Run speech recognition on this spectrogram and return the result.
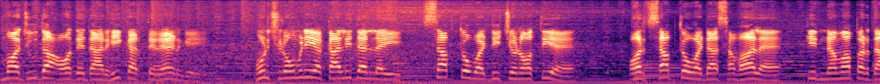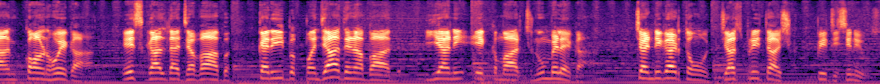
ਮੌਜੂਦਾ ਅਹੁਦੇਦਾਰ ਹੀ ਕਰਦੇ ਰਹਿਣਗੇ। ਹੁਣ ਸ਼੍ਰੋਮਣੀ ਅਕਾਲੀ ਦਲ ਲਈ ਸਭ ਤੋਂ ਵੱਡੀ ਚੁਣੌਤੀ ਹੈ ਔਰ ਸਭ ਤੋਂ ਵੱਡਾ ਸਵਾਲ ਹੈ ਕਿ ਨਵਾਂ ਪ੍ਰਧਾਨ ਕੌਣ ਹੋਏਗਾ। ਇਸ ਗੱਲ ਦਾ ਜਵਾਬ ਕਰੀਬ 50 ਦਿਨਾਂ ਬਾਅਦ, ਯਾਨੀ 1 ਮਾਰਚ ਨੂੰ ਮਿਲੇਗਾ। ਚੰਡੀਗੜ੍ਹ ਤੋਂ ਜਸਪ੍ਰੀਤ ਅਸ਼ਕ, ਪੀਟੀਸੀ ਨਿਊਜ਼।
